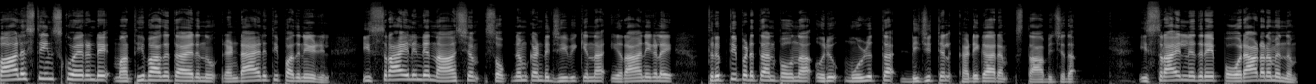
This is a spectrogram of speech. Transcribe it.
പാലസ്തീൻ സ്ക്വയറിന്റെ മധ്യഭാഗത്തായിരുന്നു രണ്ടായിരത്തി പതിനേഴിൽ ഇസ്രായേലിന്റെ നാശം സ്വപ്നം കണ്ട് ജീവിക്കുന്ന ഇറാനികളെ തൃപ്തിപ്പെടുത്താൻ പോകുന്ന ഒരു മുഴുത്ത ഡിജിറ്റൽ ഘടികാരം സ്ഥാപിച്ചത്. ഇസ്രായേലിനെതിരെ പോരാടണമെന്നും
